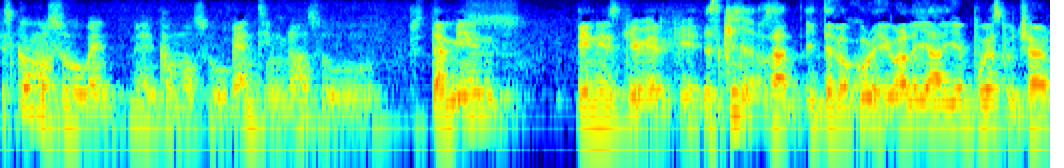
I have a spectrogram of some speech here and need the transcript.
Es como su, eh, como su venting, ¿no? Su... Pues también tienes que ver que. Es que, ya, o sea, y te lo juro, igual ya alguien puede escuchar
